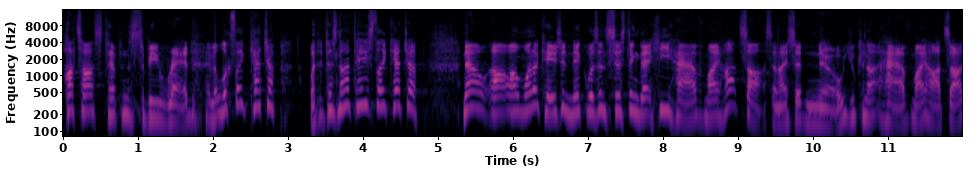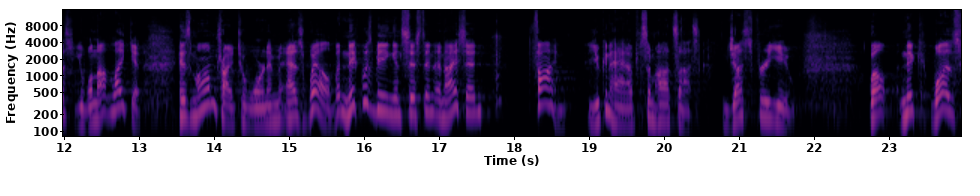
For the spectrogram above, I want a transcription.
Hot sauce happens to be red, and it looks like ketchup, but it does not taste like ketchup. Now, uh, on one occasion, Nick was insisting that he have my hot sauce. And I said, No, you cannot have my hot sauce. You will not like it. His mom tried to warn him as well. But Nick was being insistent, and I said, Fine, you can have some hot sauce just for you. Well, Nick was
